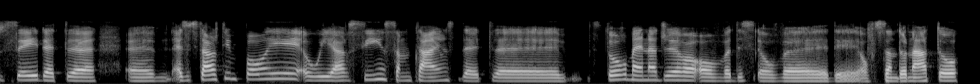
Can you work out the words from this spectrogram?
to say that uh, um, as a starting point, we are seeing sometimes that uh, store manager of this of uh, the of San Donato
